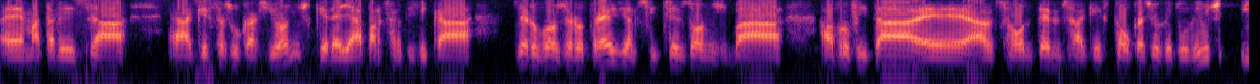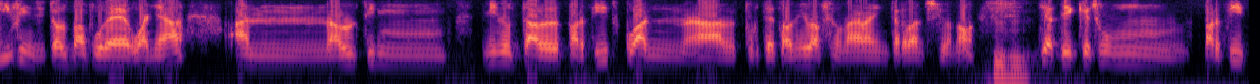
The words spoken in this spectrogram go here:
eh, materialitzar aquestes ocasions, que era ja per certificar 0-2-0-3 i el Sitges doncs, va aprofitar eh, el segon temps aquesta ocasió que tu dius i fins i tot va poder guanyar en l'últim minut del partit quan el porter Toni va fer una gran intervenció. No? Uh -huh. Ja et dic que és un partit,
